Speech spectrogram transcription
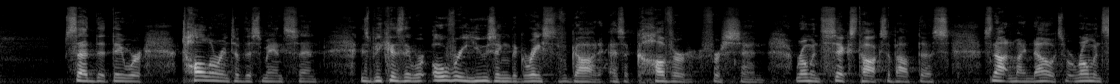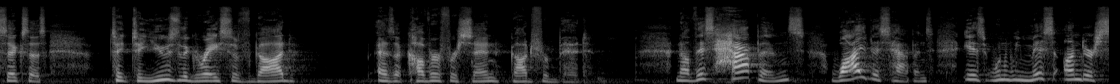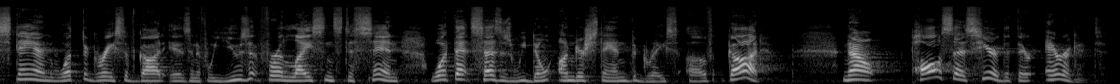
said that they were tolerant of this man's sin is because they were overusing the grace of God as a cover for sin. Romans 6 talks about this. It's not in my notes, but Romans 6 says to, to use the grace of God as a cover for sin, God forbid. Now, this happens, why this happens, is when we misunderstand what the grace of God is, and if we use it for a license to sin, what that says is we don't understand the grace of God. Now, Paul says here that they're arrogant.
